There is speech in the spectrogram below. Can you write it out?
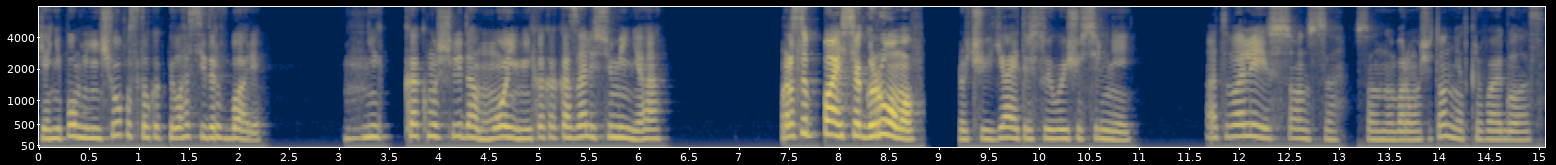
Я не помню ничего после того, как пила сидр в баре. Ни как мы шли домой, ни как оказались у меня. «Просыпайся, Громов!» Рычу я и трясу его еще сильней. «Отвали, солнце!» — сонно бормочет он, не открывая глаз.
